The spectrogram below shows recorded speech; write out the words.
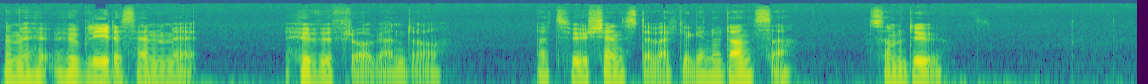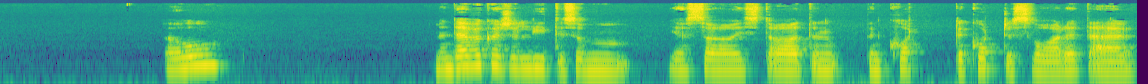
Men, men hur, hur blir det sen med huvudfrågan då? Att hur känns det verkligen att dansa som du? Jo. Men det är väl kanske lite som jag sa i stad, den, den kort, det korta svaret är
